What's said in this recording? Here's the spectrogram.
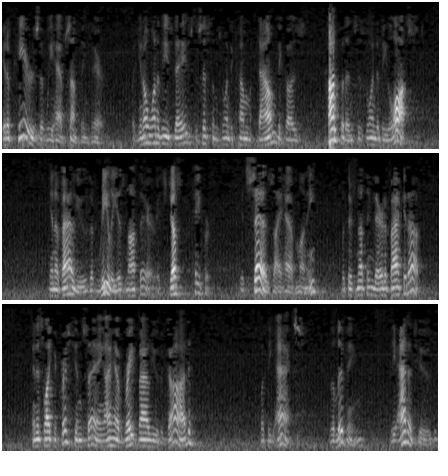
It appears that we have something there. But you know, one of these days, the system's going to come down because confidence is going to be lost in a value that really is not there. It's just paper. It says I have money, but there's nothing there to back it up. And it's like a Christian saying, I have great value to God, but the acts, the living, the attitude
